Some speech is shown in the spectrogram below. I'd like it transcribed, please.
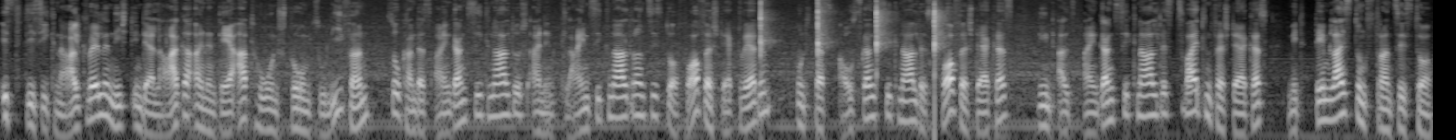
Ist die Signalquelle nicht in der Lage einen derart hohen Strom zu liefern, so kann das Eingangssignal durch einen Kleinsignaltransistor vorverstärkt werden und das Ausgangssignal des Vorverstärkers dient als Eingangssignal des zweiten Verstärkers mit dem Leistungstransistor.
